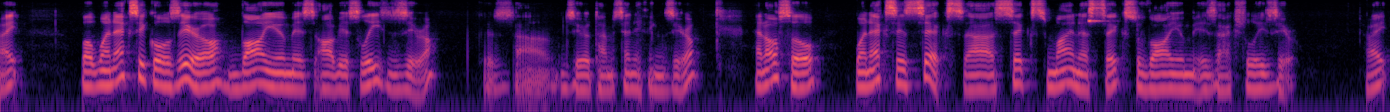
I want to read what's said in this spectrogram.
right? But when x equals 0, volume is obviously 0 because uh, 0 times anything is 0. And also, when x is 6, uh, 6 minus 6, volume is actually 0, right?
